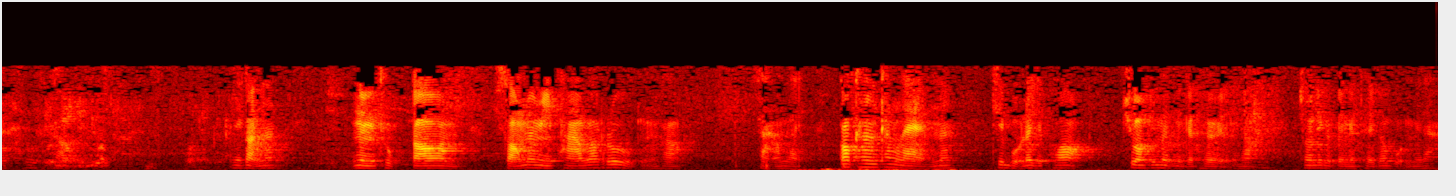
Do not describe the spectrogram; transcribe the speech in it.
ครับนี่ก่อนนะหนึ่งถูกตอน สองไม่มีภาวะรูปนะครับสามอะไรก็ข้างข้างแรมนะที่บวชได้เฉพาะช่วงที่มันเป็นกระเทยนะครับ ช่วงที่เป็นกระเทยก็บวชไม่ได้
